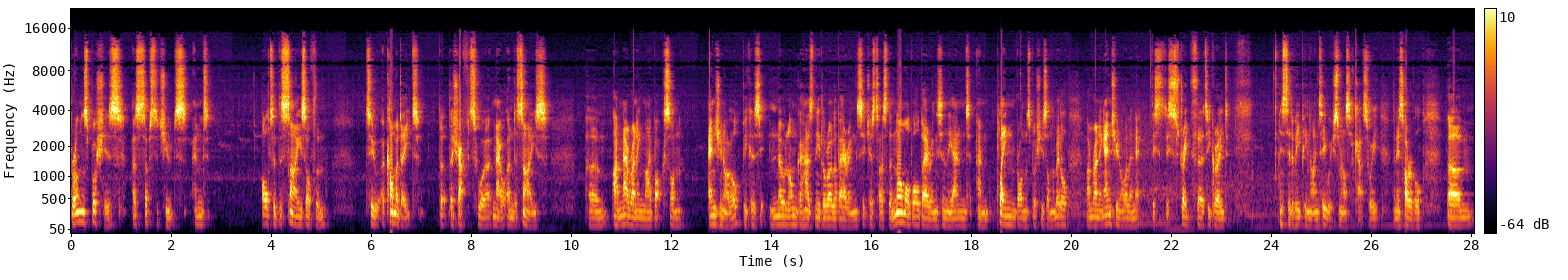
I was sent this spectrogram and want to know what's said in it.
bronze bushes as substitutes and altered the size of them to accommodate that the shafts were now undersize. Um, I'm now running my box on engine oil because it no longer has needle roller bearings. It just has the normal ball bearings in the end and plain bronze bushes on the middle. I'm running engine oil in it this, this straight 30 grade instead of EP90 which smells of cat sweet and is horrible. Um,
